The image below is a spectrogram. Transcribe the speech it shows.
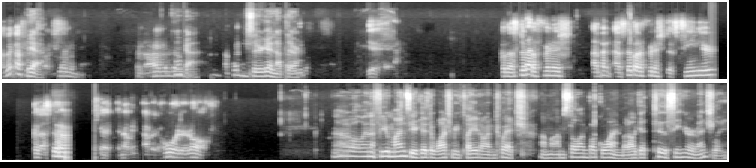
I think I finished Yeah. like seven. But I haven't been. Okay, I finished so you're getting up there. Yeah. Because I still got to finish. I think I still got to finish the senior. Because I still have and I've been, I've been hoarding it off. Oh, well, in a few months, you get to watch me play it on Twitch. I'm, I'm still on book one, but I'll get to the senior eventually.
